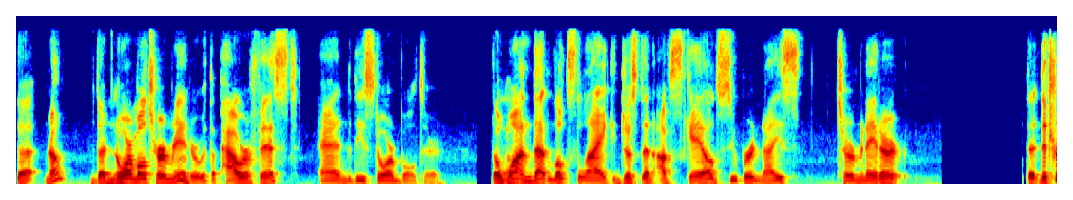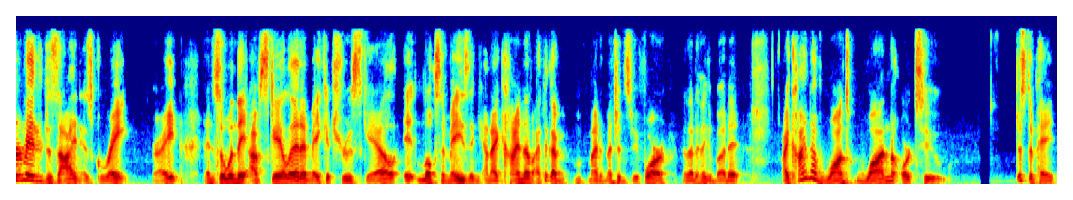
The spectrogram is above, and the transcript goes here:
the no, the normal Terminator with the Power Fist and the Storm Bolter. The Yeah. one that looks like just an upscaled, super nice Terminator. The the Terminator design is great, right? And so when they upscale it and make it true scale, it looks amazing. And I kind of, I think I might have mentioned this before. Now that I think about it, I kind of want one or two, just to paint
